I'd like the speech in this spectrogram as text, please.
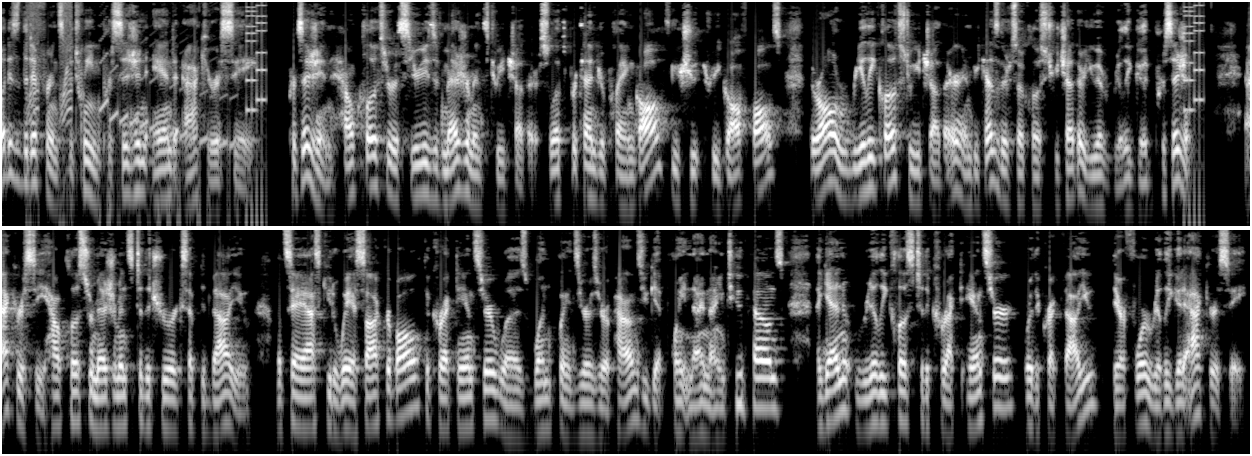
what is the difference between precision and accuracy? Precision, how close are a series of measurements to each other? So let's pretend you're playing golf, you shoot three golf balls, they're all really close to each other, and because they're so close to each other, you have really good precision. Accuracy, how close are measurements to the true or accepted value? Let's say I ask you to weigh a soccer ball, the correct answer was 1.00 pounds, you get 0.992 pounds. Again, really close to the correct answer or the correct value, therefore really good accuracy.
